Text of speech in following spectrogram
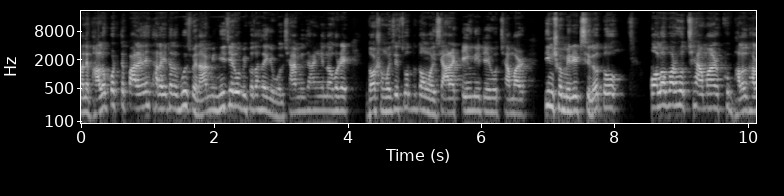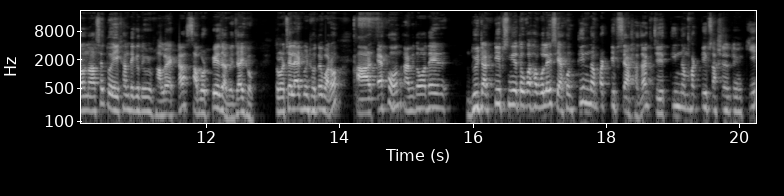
মানে ভালো করতে পারেনি তারা এটা তো বুঝবে না। আমি নিজের অভিজ্ঞতা থেকে বলছি। আমি জাহাঙ্গীরনগরে দশম হয়েছি, চোদ্দতম হয়েছে। আর একটা ইউনিটে হচ্ছে আমার তিনশো মেরিট ছিল। তো অল ওভার হচ্ছে আমার খুব ভালো ধারণা আছে। তো এখান থেকে তুমি ভালো একটা সাপোর্ট পেয়ে যাবে। যাই হোক, তোমরা চাইলে অ্যাডমিট হতে পারো। আর এখন আমি তোমাদের দুইটা টিপস নিয়ে তো কথা বলেছি। এখন তিন নাম্বার টিপসে আসা যাক যে তিন নাম্বার টিপস আসলে তুমি কি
